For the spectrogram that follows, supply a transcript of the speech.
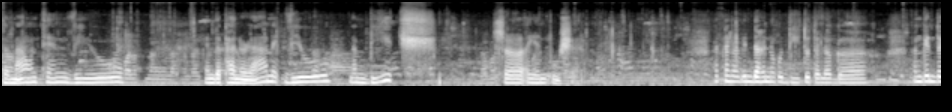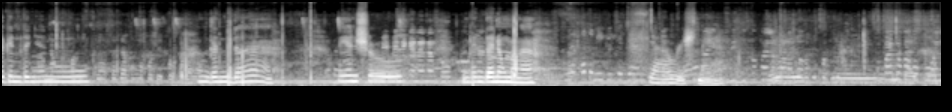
the mountain view and the panoramic view ng beach. So, ayan po siya. At nagagandahan ako dito talaga. Ang ganda-ganda niya, no? Ang ganda. Ayan siya. Ang ganda ng mga flowers na yan. Ang ganda. Pasok mo na lang yung cellphone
